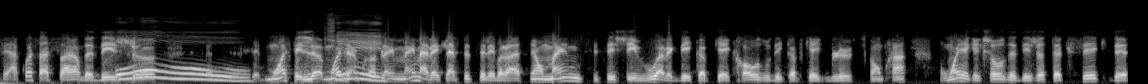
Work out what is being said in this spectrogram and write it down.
C'est à quoi ça sert de déjà oh! moi c'est là moi j'ai un problème même avec la petite célébration même si c'est chez vous avec des cupcakes roses ou des cupcakes bleus tu comprends? Pour moi il y a quelque chose de déjà toxique de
